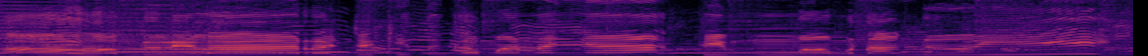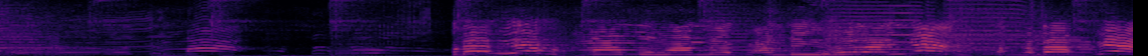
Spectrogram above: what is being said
Alhamdulillah rezeki teu kamananya tim emak menang deui. Udah ya, mau ngambil kambing heulanya, sekedapnya.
